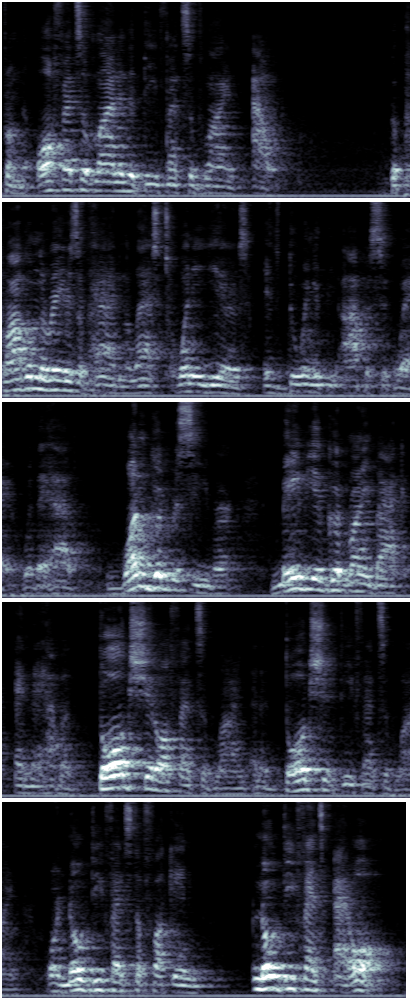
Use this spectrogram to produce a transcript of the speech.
from the offensive line and the defensive line out. The problem the Raiders have had in the last 20 years is doing it the opposite way, where they have one good receiver, maybe a good running back, and they have a dog shit offensive line and a dog shit defensive line, or no defense to fucking, no defense at all.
